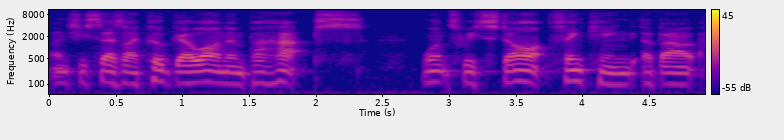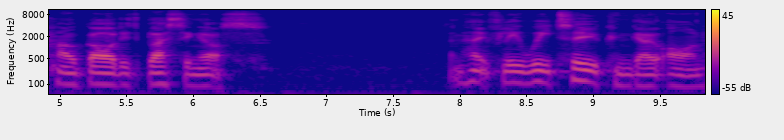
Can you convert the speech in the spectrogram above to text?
And she says I could go on and perhaps once we start thinking about how God is blessing us, then hopefully we too can go on.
